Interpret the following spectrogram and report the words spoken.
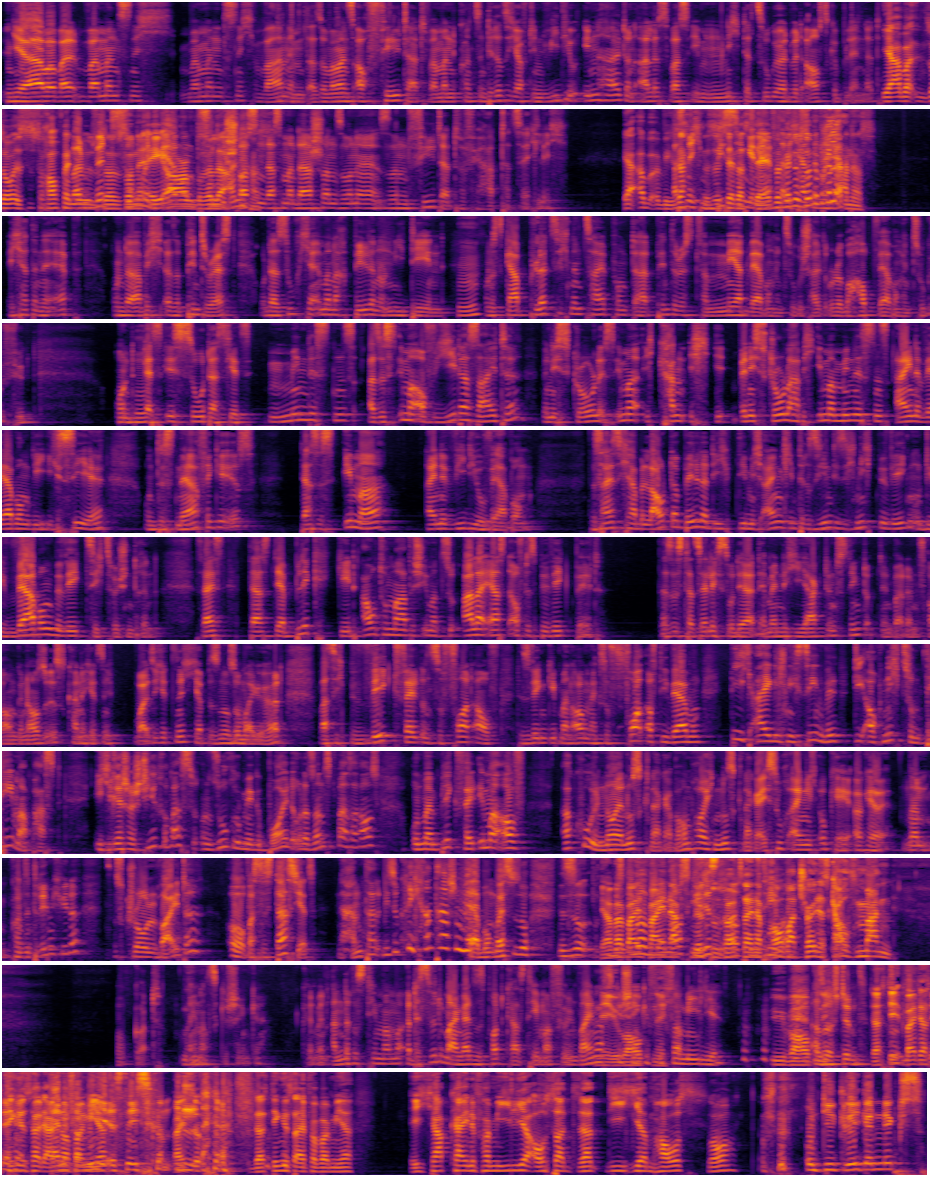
Ja, aber weil, weil man es nicht, weil man es nicht wahrnimmt, also weil man es auch filtert, weil man konzentriert sich auf den Videoinhalt und alles, was eben nicht dazugehört, wird ausgeblendet. Ja, aber so ist es doch auch, wenn man du so, so, eine AR-Brille anhast. dass man da schon so, eine, so einen Filter dafür hat tatsächlich. Ja, aber wie gesagt, das ist ja genervt dasselbe, wenn du so eine Brille eine- anhast. Ich hatte eine App und da habe ich, also Pinterest, und da suche ich ja immer nach Bildern und Ideen. Mhm. Und es gab plötzlich einen Zeitpunkt, da hat Pinterest vermehrt Werbung hinzugeschaltet oder überhaupt Werbung hinzugefügt. Und Mhm. es ist so, dass jetzt mindestens, also es ist immer auf jeder Seite, wenn ich scrolle, ist immer, ich kann, ich, wenn ich scrolle, habe ich immer mindestens eine Werbung, die ich sehe. Und das Nervige ist, das ist immer eine Videowerbung. Das heißt, ich habe lauter Bilder, die, ich, die mich eigentlich interessieren, die sich nicht bewegen und die Werbung bewegt sich zwischendrin. Das heißt, dass der Blick geht automatisch immer zuallererst auf das Bewegtbild. Das ist tatsächlich so der, der männliche Jagdinstinkt. Ob den bei den Frauen genauso ist, kann ich jetzt nicht, weiß ich jetzt nicht. Ich habe das nur so mal gehört. Was sich bewegt, fällt uns sofort auf. Deswegen geht mein Augenmerk sofort auf die Werbung, die ich eigentlich nicht sehen will, die auch nicht zum Thema passt. Ich recherchiere was und suche mir Gebäude oder sonst was raus und mein Blick fällt immer auf, ah cool, neuer Nussknacker. Warum brauche ich einen Nussknacker? Ich suche eigentlich, okay, okay. Und dann konzentriere ich mich wieder, scroll weiter. Oh, was ist das jetzt? Eine Handtasche? Wieso kriege ich Handtaschenwerbung? Weißt du so, das ist so. Ja, weil wieder Weihnachten du sollst deiner Frau was Schönes kaufen, Mann. Oh Gott, Weihnachtsgeschenke. Können wir ein anderes Thema machen? Das würde mal ein ganzes Podcast-Thema füllen. Weihnachtsgeschenke überhaupt für. Familie. Überhaupt Also nicht. stimmt. Das, weil das Ding ist halt Deine einfach bei Familie mir. ist nicht so. Weißt du, das Ding ist einfach bei mir, ich habe keine Familie, außer die hier im Haus. So, Und die kriegen nix.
